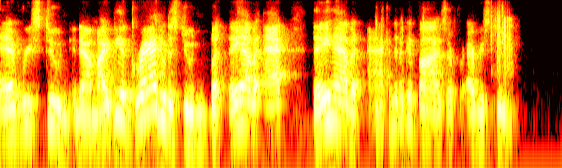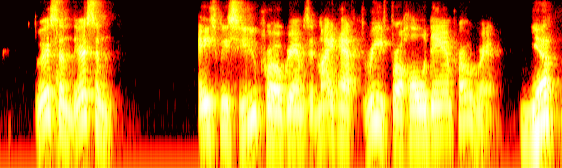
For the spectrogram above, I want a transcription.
Every student. Now, it might be a graduate student, but they have an act, they have an academic advisor for every student. There's some, there's some HBCU programs that might have three for a whole damn program. Yep.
